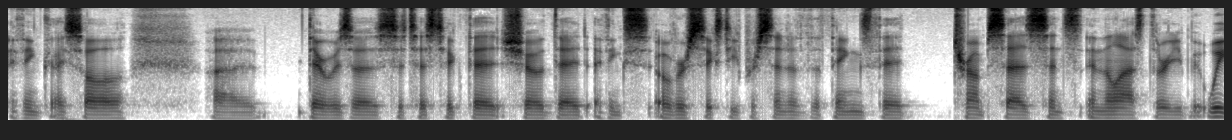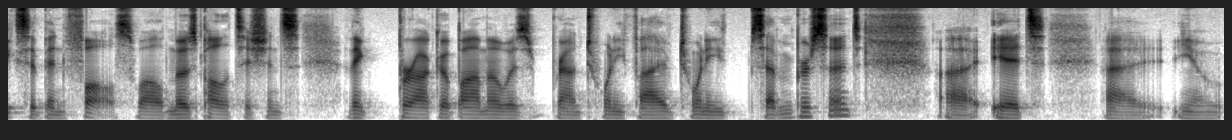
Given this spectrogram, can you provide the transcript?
I think I saw. Uh, there was a statistic that showed that I think over 60% of the things that Trump says since in the last three weeks have been false, while most politicians, I think Barack Obama was around 25, 27%. Uh, it, uh, you know,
